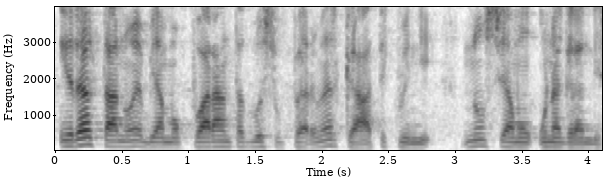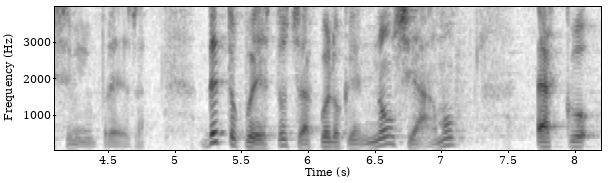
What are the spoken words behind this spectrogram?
in realtà noi abbiamo 42 supermercati, quindi non siamo una grandissima impresa. Detto questo, cioè quello che non siamo, ecco,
